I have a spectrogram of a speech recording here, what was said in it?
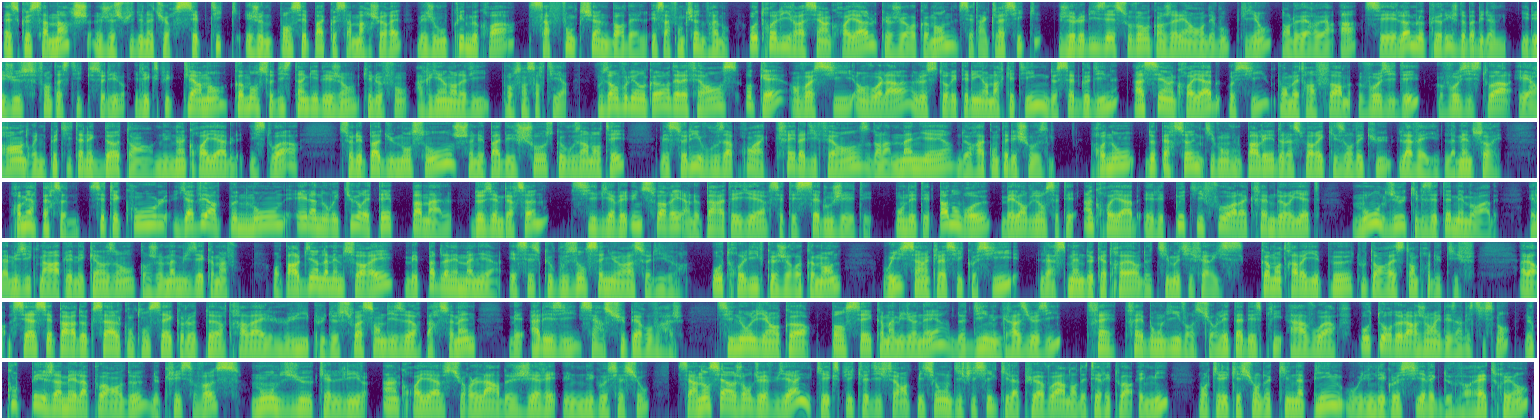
Est-ce que ça marche? Je suis de nature sceptique et je ne pensais pas que ça marcherait, mais je vous prie de me croire, ça fonctionne, bordel, et ça fonctionne vraiment. Autre livre assez incroyable que je recommande, c'est un classique. Je le lisais souvent quand j'allais en rendez-vous client dans le RER A, c'est L'homme le plus riche de Babylone. Il est juste fantastique ce livre. Il explique clairement comment se distinguer des gens qui ne font rien dans la vie pour s'en sortir. Vous en voulez encore des références? Ok, en voici, en voilà, le storytelling en marketing de Seth Godin, assez incroyable aussi pour mettre en forme vos idées, vos histoires et rendre une petite anecdote en une incroyable histoire. Ce n'est pas du mensonge, ce n'est pas des choses que vous inventez, mais ce livre vous apprend à créer la différence dans la manière de raconter les choses. Prenons deux personnes qui vont vous parler de la soirée qu'ils ont vécue la veille, la même soirée. Première personne, c'était cool, il y avait un peu de monde et la nourriture était pas mal. Deuxième personne, s'il y avait une soirée à ne pas rater hier, c'était celle où j'ai été. On n'était pas nombreux, mais l'ambiance était incroyable et les petits fours à la crème de rillettes, mon Dieu qu'ils étaient mémorables. Et la musique m'a rappelé mes 15 ans quand je m'amusais comme un fou. On parle bien de la même soirée, mais pas de la même manière, et c'est ce que vous enseignera ce livre. Autre livre que je recommande, oui, c'est un classique aussi, La semaine de 4 heures de Timothy Ferris. Comment travailler peu tout en restant productif. Alors, c'est assez paradoxal quand on sait que l'auteur travaille, lui, plus de 70 heures par semaine, mais allez-y, c'est un super ouvrage. Sinon, il y a encore Penser comme un millionnaire de Dean Graziosi, très très bon livre sur l'état d'esprit à avoir autour de l'argent et des investissements. Ne coupez jamais la poire en deux de Chris Voss. Mon Dieu, quel livre incroyable sur l'art de gérer une négociation. C'est un ancien agent du FBI qui explique les différentes missions difficiles qu'il a pu avoir dans des territoires ennemis. Donc il est question de kidnapping où il négocie avec de vrais truands.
